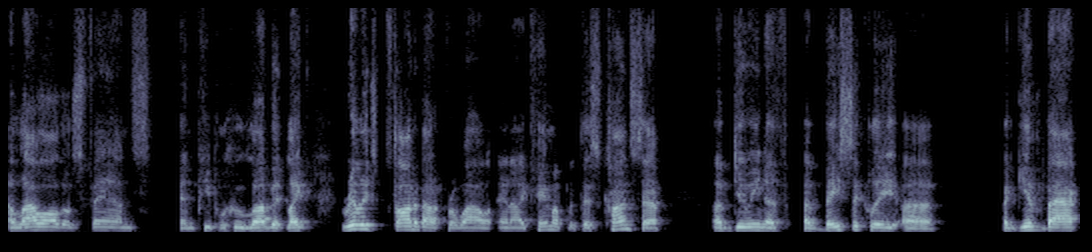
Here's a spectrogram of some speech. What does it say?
allow all those fans and people who love it? Like really thought about it for a while and i came up with this concept of doing a, a basically a, a give back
